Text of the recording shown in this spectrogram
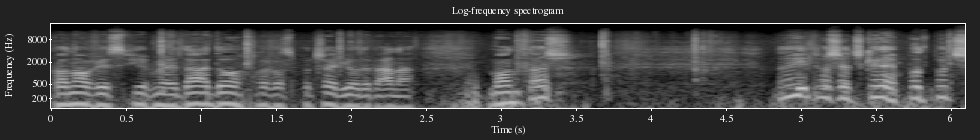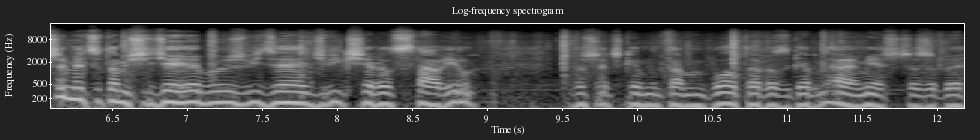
panowie z firmy Dado rozpoczęli od rana montaż. No i troszeczkę podpatrzymy co tam się dzieje, bo już widzę dźwig się rozstawił. Troszeczkę mu tam błota rozgarnąłem jeszcze, żeby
